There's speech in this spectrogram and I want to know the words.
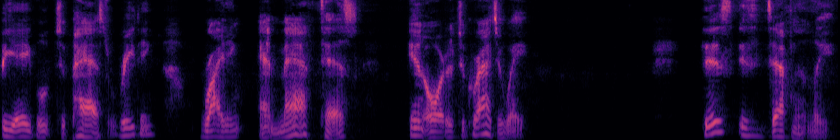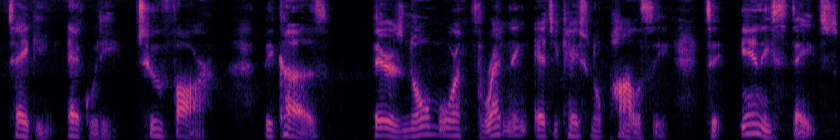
be able to pass reading, writing, and math tests in order to graduate. This is definitely taking equity too far because there is no more threatening educational policy to any state's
